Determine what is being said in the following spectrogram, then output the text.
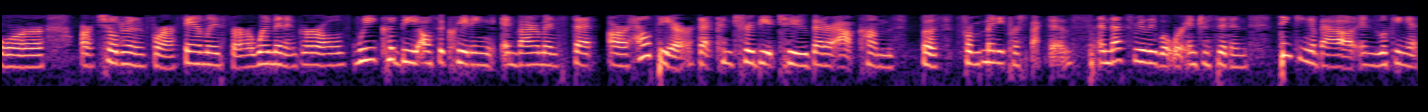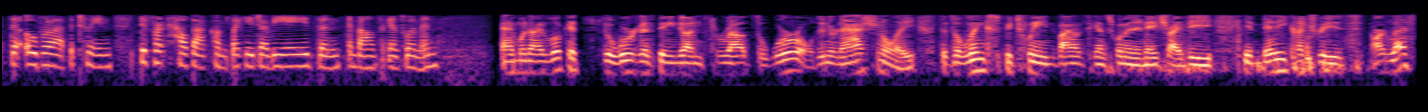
for our children and for our families, for our women and girls, we could be also creating environments that are healthier, that contribute to better outcomes both from many perspectives. And that's really what we're interested in thinking about and looking at the overlap between different health outcomes like HIV AIDS and, and violence against women. And when I look at the work that's being done throughout the world, internationally, that the links between violence against women and HIV in many countries are less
